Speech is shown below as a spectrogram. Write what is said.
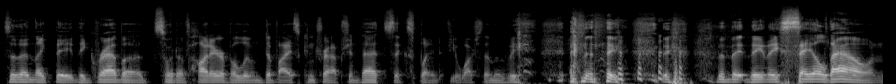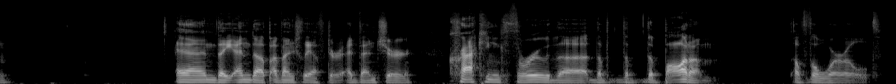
So then, like they they grab a sort of hot air balloon device contraption. That's explained if you watch the movie. and then they, they then they, they they sail down and they end up eventually after adventure cracking through the, the the, the bottom of the world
